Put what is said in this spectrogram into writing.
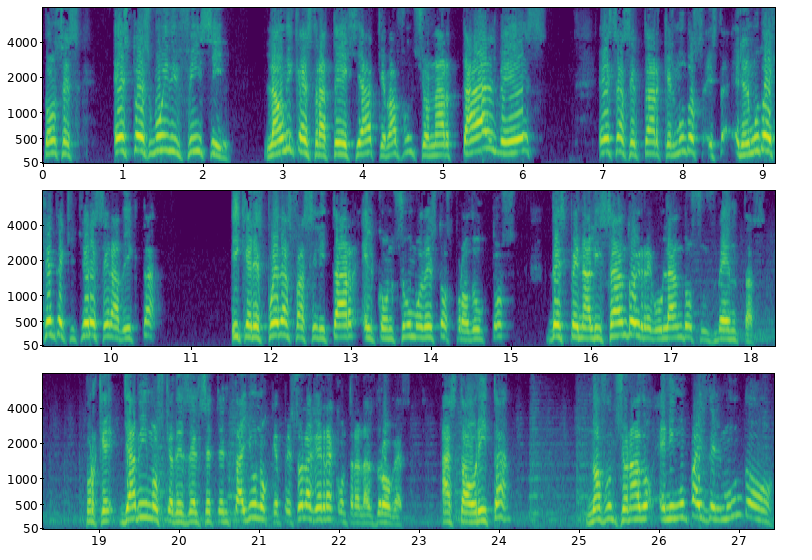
Entonces, esto es muy difícil. La única estrategia que va a funcionar tal vez es aceptar que el mundo está, en el mundo hay gente que quiere ser adicta y que les puedas facilitar el consumo de estos productos, despenalizando y regulando sus ventas. porque ya vimos que desde el 71 que empezó la guerra contra las drogas hasta ahorita no ha funcionado en ningún país del mundo.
